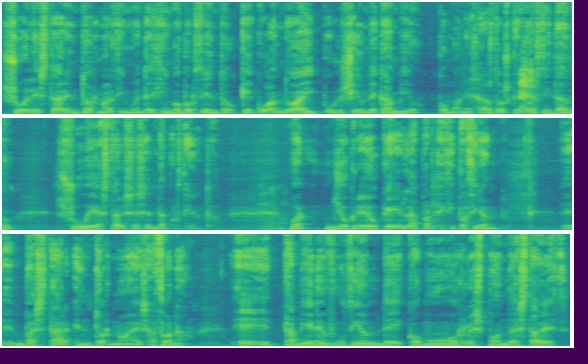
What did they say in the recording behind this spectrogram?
suele estar en torno al 55%, que cuando hay pulsión de cambio, como en esas dos que te has citado, sube hasta el 60%. Bueno, yo creo que la participación eh, va a estar en torno a esa zona, eh, también en función de cómo responda esta vez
